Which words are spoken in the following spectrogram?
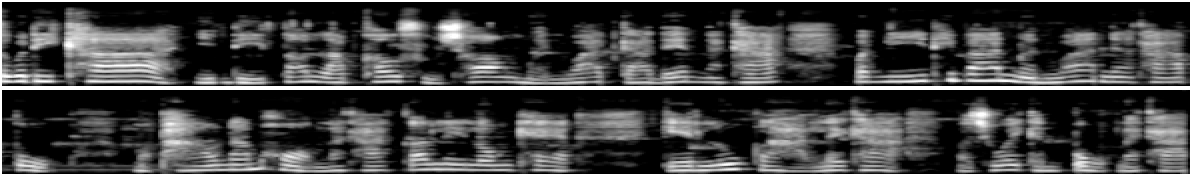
สวัสดีค่ะ ยินดีต้อนรับเข้าสู่ช่องเหมือนวาดการ์เด้นนะคะ วันนี้ที่บ้านเหมือนวาดนะคะปลูกมะพร้าวน้ำหอมนะคะ ก็เลยลงแขกเกณฑ์ลูกหลานเลยค่ะ มาช่วยกันปลูกนะคะ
